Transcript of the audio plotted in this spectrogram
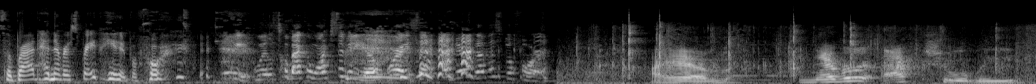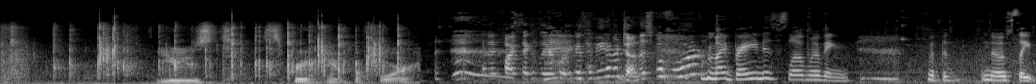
So Brad had never spray painted before. Wait, wait, let's go back and watch the video where I said I've never done this before. I have never actually used spray paint before. And then five seconds later, Courtney goes, "Have you never done this before?" My brain is slow moving with the no sleep.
